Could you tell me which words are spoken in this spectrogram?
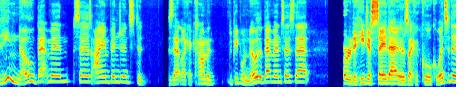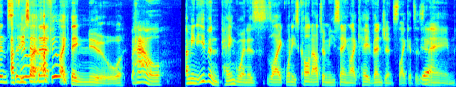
did he know Batman says "I am vengeance"? Did is that like a common? Do people know that Batman says that, or did he just say that and it was like a cool coincidence I that he feel, said like, that? I feel like they knew. How? I mean, even Penguin is like when he's calling out to him, he's saying like, "Hey, vengeance!" Like it's his Yeah. name.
